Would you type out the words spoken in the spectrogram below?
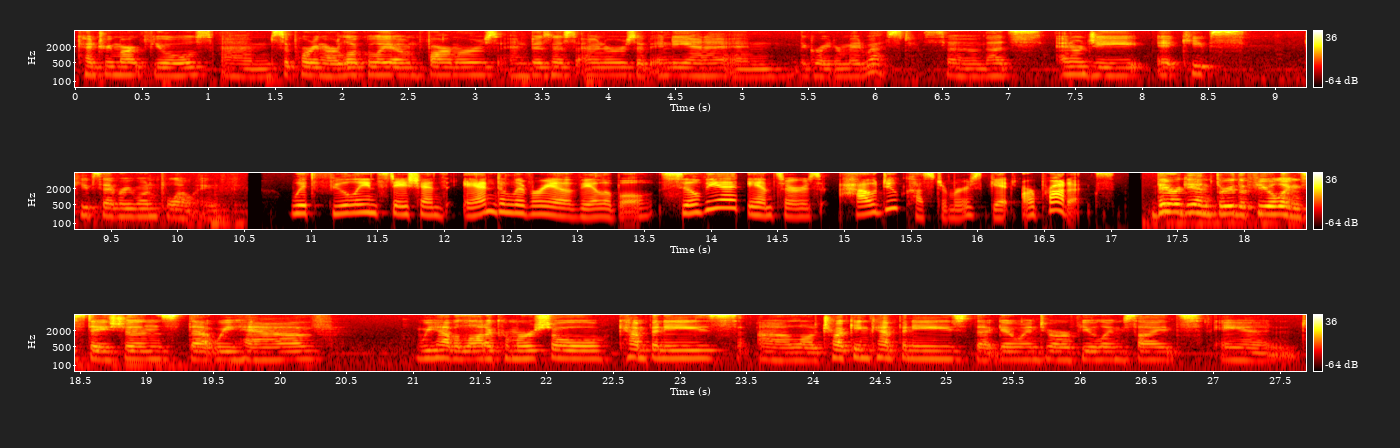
CountryMark fuels, um, supporting our locally owned farmers and business owners of Indiana and the greater Midwest. So that's energy, it keeps keeps everyone flowing. With fueling stations and delivery available, Sylvia answers how do customers get our products? There again, through the fueling stations that we have, we have a lot of commercial companies, uh, a lot of trucking companies that go into our fueling sites, and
